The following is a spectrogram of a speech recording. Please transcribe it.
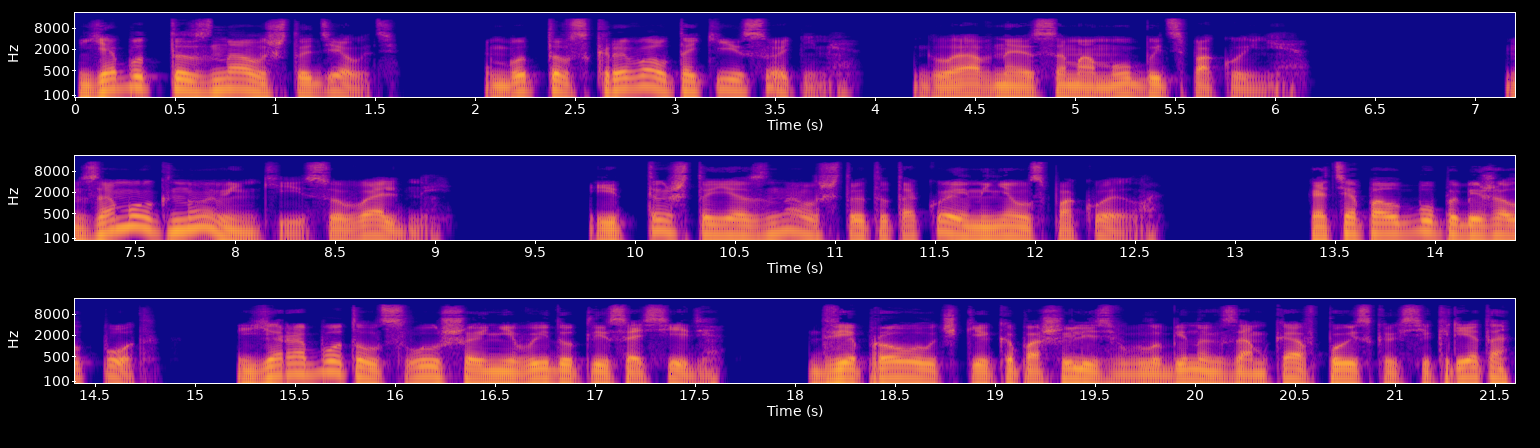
Я будто знал, что делать. Будто вскрывал такие сотнями. Главное, самому быть спокойнее. Замок новенький, сувальдный. И то, что я знал, что это такое, меня успокоило. Хотя по лбу побежал пот. Я работал, слушая, не выйдут ли соседи. Две проволочки копошились в глубинах замка в поисках секрета,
